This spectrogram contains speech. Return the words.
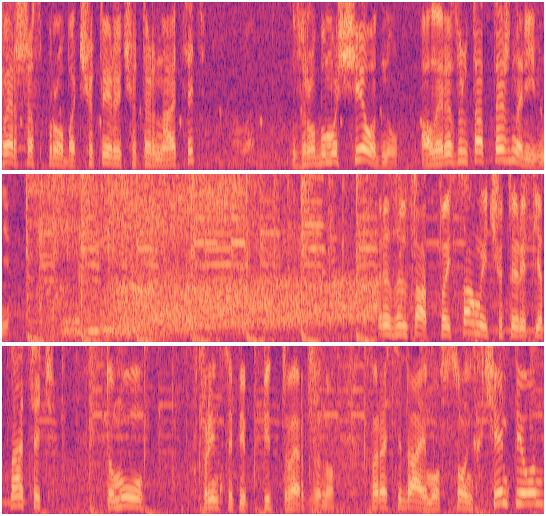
Перша спроба 4,14. Зробимо ще одну, але результат теж на рівні. Результат той самий 4.15, тому, в принципі, підтверджено. Пересідаємо в Song Champion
